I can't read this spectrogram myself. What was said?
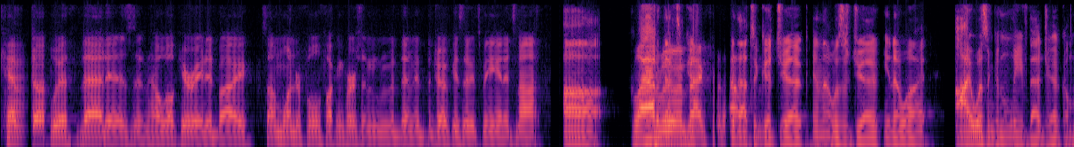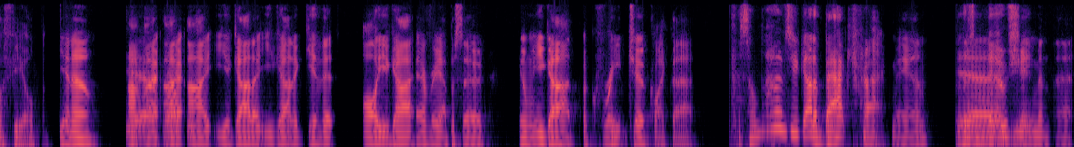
kept up with that is and how well curated by some wonderful fucking person. But then it, the joke is that it's me and it's not. Uh, Glad we went good- back for that. but that's a good joke, and that was a joke. You know what? I wasn't gonna leave that joke on the field. You know, Yeah, I, I, I. I, you gotta, you gotta give it all you got every episode. And when you got a great joke like that, sometimes you gotta backtrack, man. Yeah, there's no you- shame in that.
